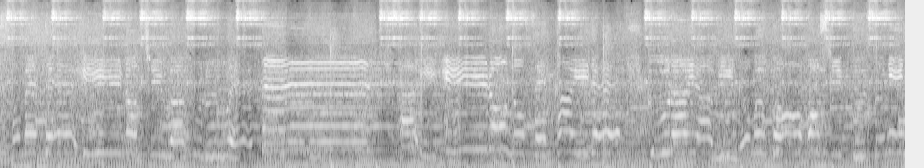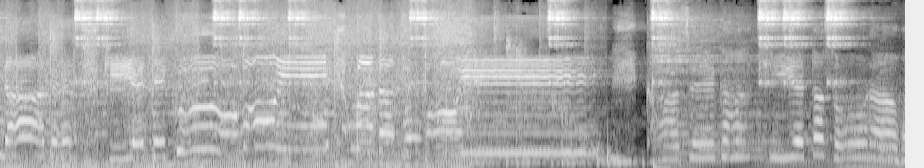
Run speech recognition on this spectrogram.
染めて命は震えて灰色の世界で暗闇の向こう星屑になって消えてく想いまだ遠い風が消えた空は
